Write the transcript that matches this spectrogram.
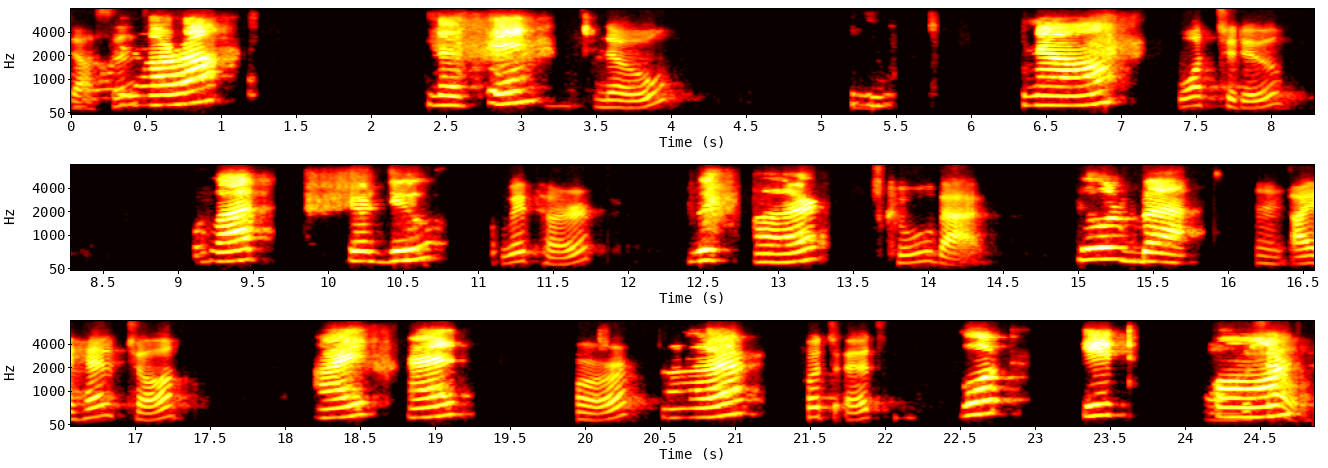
Doesn't Laura Nothing. No. know what to do what to do with her with her school bag. school bag. Hmm. I helped her, I help her her put it put it on the shelf.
